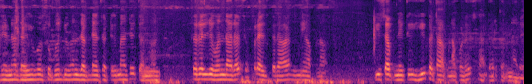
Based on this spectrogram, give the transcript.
प्रेरणादायी व सुखद जीवन जगण्यासाठी माझे जन्म सरळ जीवनदाराचं प्रयत्न करा आज मी आपणा. ही नेती ही कथा आपणापुढे सादर करणार आहे.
